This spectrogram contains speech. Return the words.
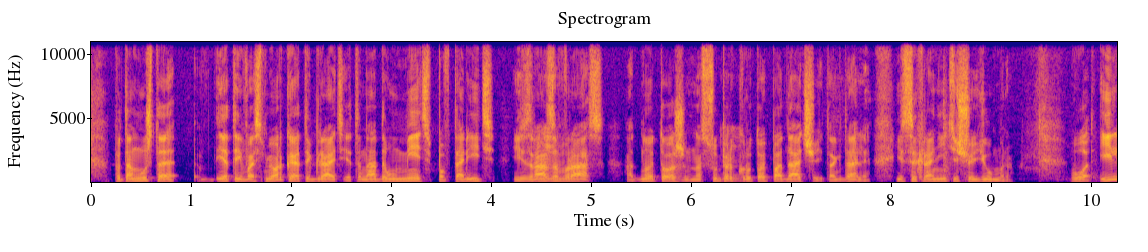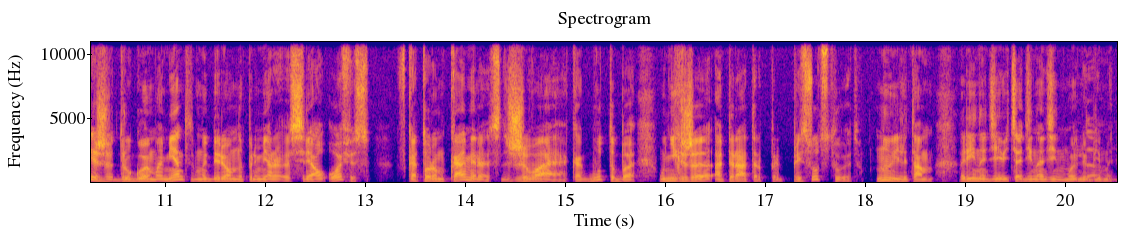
Потому что этой восьмеркой отыграть, это надо уметь повторить из раза в раз. Одно и то же, на супер крутой подаче и так далее. И сохранить еще юмор. Вот. Или же другой момент. Мы берем, например, сериал «Офис», в котором камера живая, как будто бы у них же оператор при- присутствует, ну или там Рина 911 мой Да. любимый,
